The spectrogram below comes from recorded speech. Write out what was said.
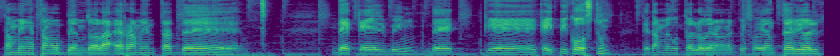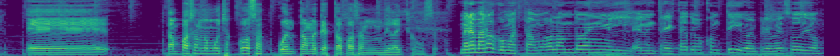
También estamos viendo las herramientas de, de Kelvin, de que, KP Costume, que también ustedes lo vieron en el episodio anterior. Eh, están pasando muchas cosas. Cuéntame qué está pasando en Delight Concept. Mira, mano, como estamos hablando en, el- en la entrevista que tuvimos contigo, en el primer episodio,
